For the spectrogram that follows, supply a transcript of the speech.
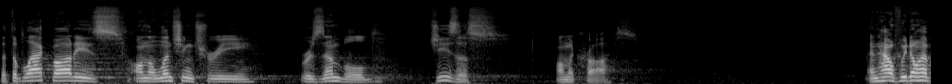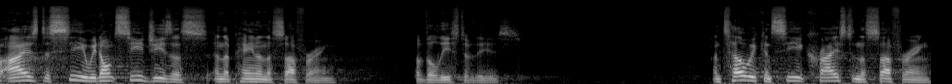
that the black bodies on the lynching tree resembled Jesus on the cross. And how, if we don't have eyes to see, we don't see Jesus in the pain and the suffering of the least of these. Until we can see Christ in the suffering,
